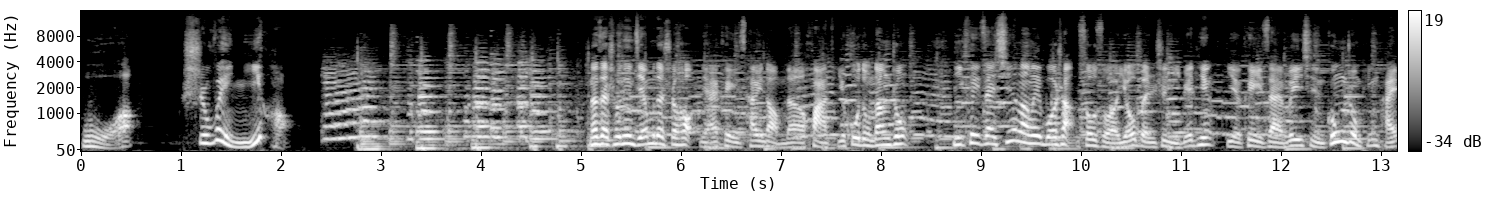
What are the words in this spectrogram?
我是为你好。那在收听节目的时候，你还可以参与到我们的话题互动当中。你可以在新浪微博上搜索“有本事你别听”，也可以在微信公众平台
